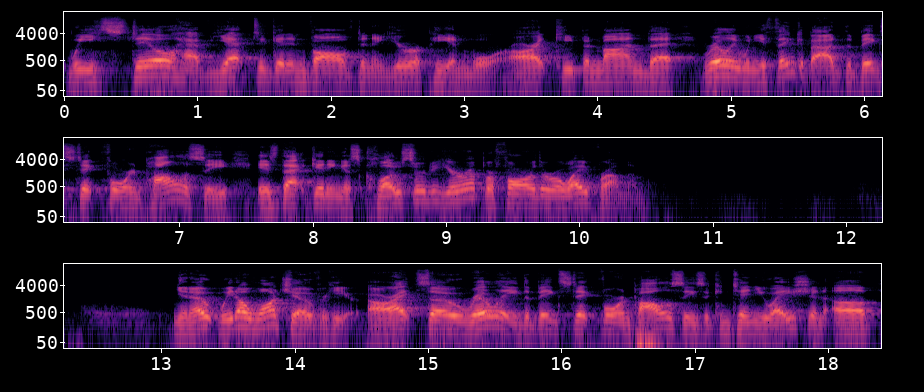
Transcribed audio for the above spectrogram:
we still have yet to get involved in a European war. All right. Keep in mind that really, when you think about it, the big stick foreign policy is that getting us closer to Europe or farther away from them? You know, we don't want you over here. All right. So really, the big stick foreign policy is a continuation of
